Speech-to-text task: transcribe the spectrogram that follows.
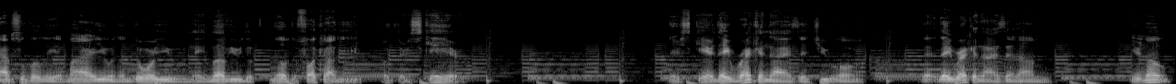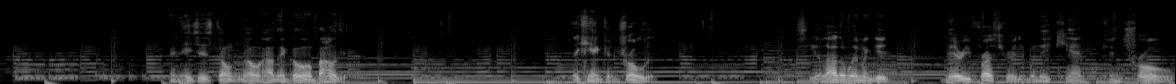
absolutely admire you and adore you and they love you, love the fuck out of you, but they're scared. They're scared. They recognize that you are. They recognize that I'm, you know, and they just don't know how to go about it. They can't control it. See, a lot of women get very frustrated when they can't control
